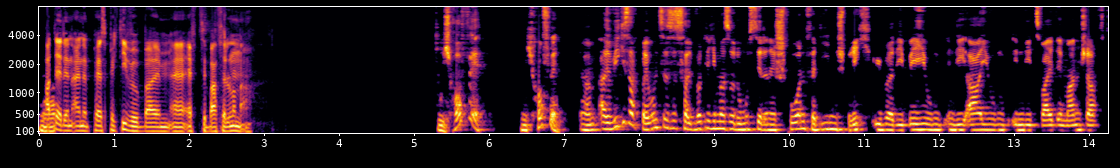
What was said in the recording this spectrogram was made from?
ja. Hat er denn eine Perspektive beim äh, FC Barcelona? Ich hoffe. Ich hoffe. Ähm, also wie gesagt, bei uns ist es halt wirklich immer so, du musst dir deine Sporen verdienen, sprich über die B-Jugend in die A-Jugend, in die zweite Mannschaft.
